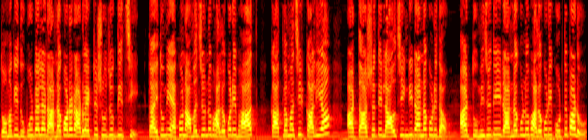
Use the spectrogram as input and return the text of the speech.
তোমাকে দুপুরবেলা রান্না করার আরও একটা সুযোগ দিচ্ছি। তাই তুমি এখন আমার জন্য ভালো করে ভাত, কাতলা মাছের কালিয়া আর তার সাথে লাউ চিংড়ি রান্না করে দাও। আর তুমি যদি এই রান্নাগুলো ভালো করে করতে পারো,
